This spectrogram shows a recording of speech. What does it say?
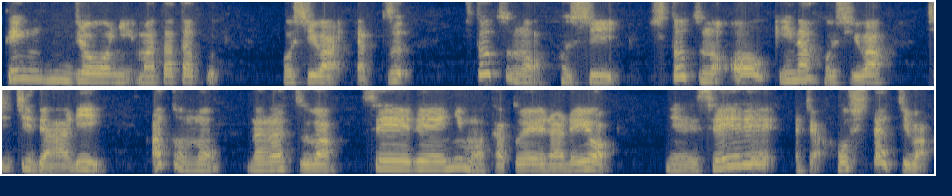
天井に瞬く星は8つ。一つの星、一つの大きな星は父であり、後の7つは精霊にも例えられよう。えー、精霊、じゃ星たちは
